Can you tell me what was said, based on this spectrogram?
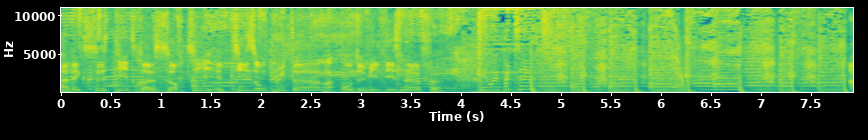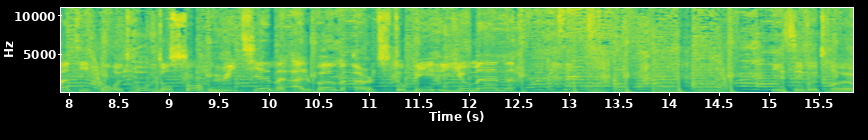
avec ce titre sorti 10 ans plus tard en 2019. Un titre qu'on retrouve dans son huitième album Earth to Be Human. Et c'est votre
